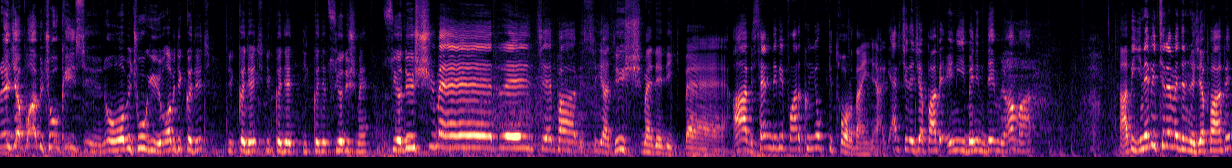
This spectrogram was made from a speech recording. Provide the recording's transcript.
Recep abi çok iyisin. Abi çok iyi. Abi dikkat et. Dikkat et, dikkat et, dikkat et. Suya düşme. Suya düşme. Recep abi suya düşme dedik be. Abi sen de bir farkın yok ki Thor'dan ya. Gerçi Recep abi en iyi benim demiyor ama Abi yine bitiremedin Recep abi.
